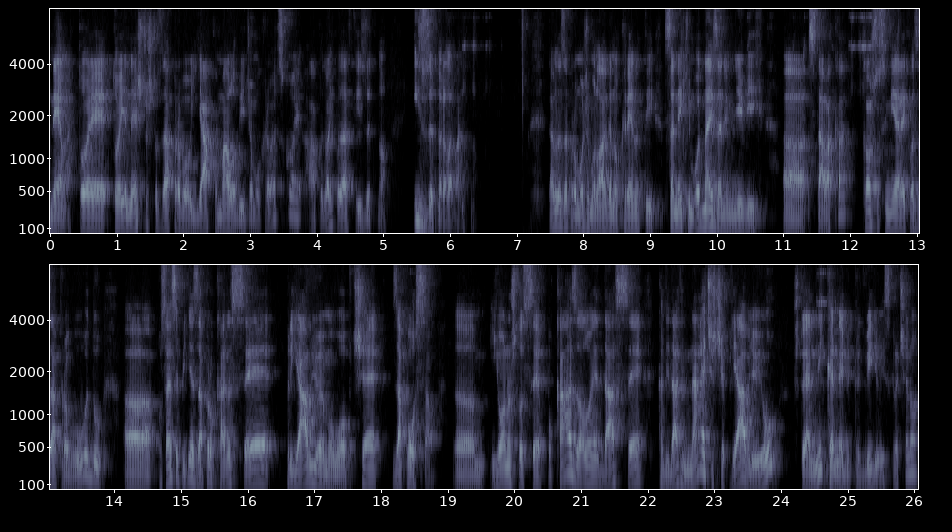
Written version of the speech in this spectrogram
nema. To je, to je nešto što zapravo jako malo viđamo u Hrvatskoj, a kod ovih podatka je izuzetno, izuzetno relevantno. Tako da zapravo možemo lagano krenuti sa nekim od najzanimljivijih uh, stavaka. Kao što sam ja rekla zapravo u uvodu, uh, postavlja se pitanje zapravo kada se prijavljujemo uopće za posao. Um, I ono što se pokazalo je da se kandidati najčešće prijavljuju, što ja nikad ne bi predvidio iskraćeno,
